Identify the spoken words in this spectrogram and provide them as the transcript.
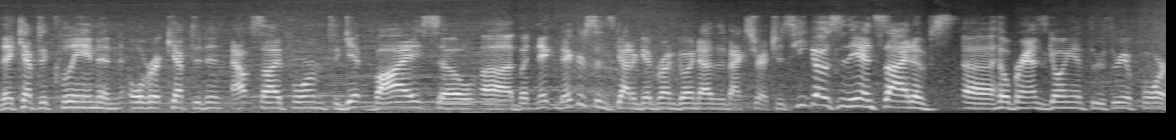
They kept it clean, and Ulrich kept it in outside for him to get by. So, uh, but Nick Nickerson's got a good run going down the back stretches. He goes to the inside of uh, Hilbrands, going in through three or four.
